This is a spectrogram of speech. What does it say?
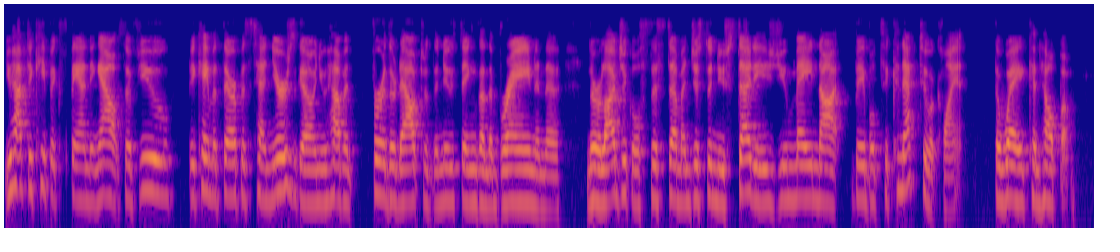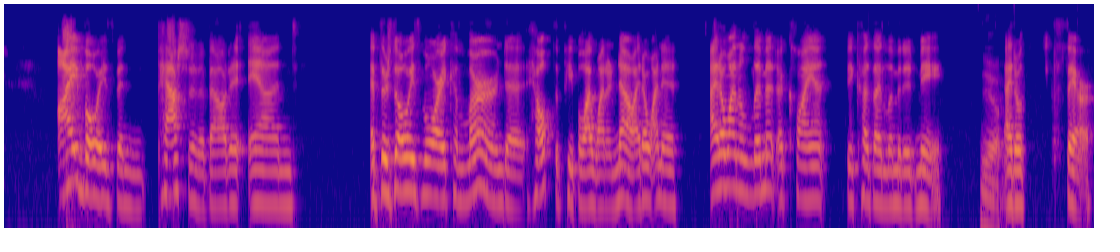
you have to keep expanding out. So if you became a therapist 10 years ago and you haven't furthered out to the new things on the brain and the neurological system and just the new studies, you may not be able to connect to a client the way it can help them. I've always been passionate about it. And if there's always more I can learn to help the people I want to know, I don't want to, I don't want to limit a client because I limited me. Yeah. I don't think it's fair.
